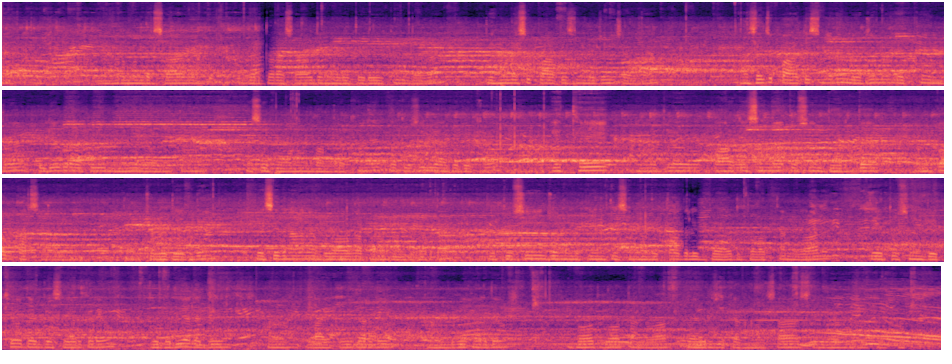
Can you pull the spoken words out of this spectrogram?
ਹਰਿਮੰਦਰ ਸਾਹਿਬ ਗੁਰਦੁਆਰਾ ਸਾਹਿਬ ਦੇ ਨੇੜੇ ਤੇੜੇ ਇੱਕ ਹੁੰਦਾ ਵਾ ਤੇ ਹੁਣ ਅਸੀਂ ਪਾਰਟੀਸ਼ਨ ਮਿਊਜ਼ੀਅਮ ਚੱਲਦੇ ਹਾਂ। ਅਸਲ 'ਚ ਪਾਰਟੀਸ਼ਨ ਜਿਹੜਾ ਮਿਊਜ਼ੀਅਮ ਹੈ ਇੱਥੇ ਅੰਦਰ ਵੀਡੀਓਗ੍ਰਾਫੀ ਨਹੀਂ ਲਾਉਂਦੇ ਤਾਂ ਅਸੀਂ ਫੋਨ ਬੰਦ ਰੱਖਾਂਗੇ। ਪਰ ਤੁਸੀਂ ਵੀ ਆ ਕੇ ਦੇਖੋ ਇੱਥੇ ਮਤਲਬ ਪਾਰਟੀਸ਼ਨ ਦਾ ਤੁਸੀਂ ਦਰਦ ਅਨੁਭਵ ਕਰ ਸਕਦੇ ਹੋ। ਚਲੋ ਦੇਖਦੇ ਹਾਂ। ਇਸੇ ਦੇ ਨਾਲ ਮੈਂ ਬਲੌਗ ਆਪਣਾ ਬੰਦ ਕਰਦਾ ਤੇ ਤੁਸੀਂ ਜੋ ਮੈਨੂੰ ਕੀਮਤੀ ਸਮਾਂ ਦਿੱਤਾ, ਉਹਦੇ ਲਈ ਬਹੁਤ ਬਹੁਤ ਧੰਨਵਾਦ। ਤੇ ਤੁਸੀਂ ਦੇਖਿਓ ਤੇ ਅੱਗੇ ਸ਼ੇਅਰ ਕਰਿਓ। ਜੇ ਵਧੀਆ ਲੱਗੇ ਤਾਂ ਲਾਈਕ ਵੀ ਕਰ ਦਿਓ। ਕਮੈਂਟ ਵੀ ਕਰ ਦਿਓ ਬਹੁਤ ਬਹੁਤ ਧੰਨਵਾਦ। ਵਾਹਿਗੁਰੂ ਜੀ ਕਾ ਖਾਲਸਾ, ਸ੍ਰੀ ਵਾਹਿਗੁਰੂ ਜੀ ਕੀ ਫਤਿਹ।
